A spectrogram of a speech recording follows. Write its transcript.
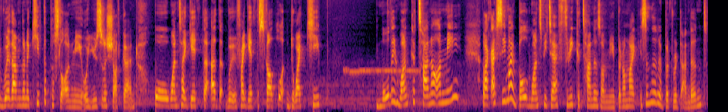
whether I'm going to keep the pistol on me or use it as a shotgun. Or once I get the other if I get the scalpel do I keep more than one katana on me. Like, I see my build wants me to have three katanas on me, but I'm like, isn't that a bit redundant?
